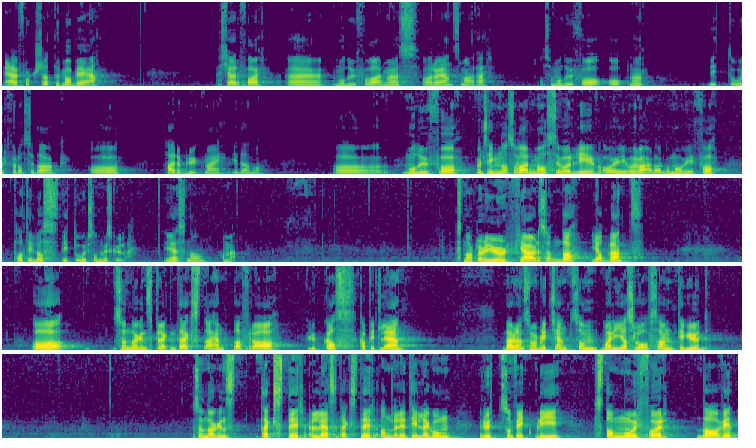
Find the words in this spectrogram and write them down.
Jeg fortsetter med å be. Kjære far, eh, må du få være med oss hver og en som er her. Og så må du få åpne ditt ord for oss i dag, og Herre, bruk meg i det nå. Og må du få velsigne oss og være med oss i våre liv og i vår hverdag, og må vi få ta til oss ditt ord sånn vi skulle. I Jesu navn. Amen. Snart er det jul, fjerde søndag i advent. Og søndagens prekentekst er henta fra Lukas kapittel 1. Det er den som har blitt kjent som Marias lovsang til Gud. Søndagens tekster, eller lesetekster handler i tillegg om Ruth som fikk bli stammor for David.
